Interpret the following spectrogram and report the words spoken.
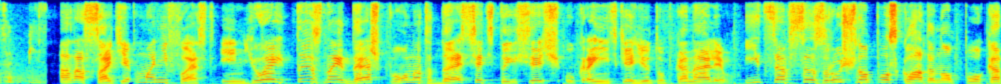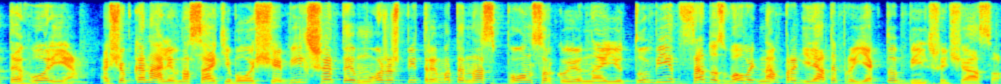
це піз. А на сайті Manifest.in.ua ти знайдеш понад 10 тисяч українських ютуб каналів. І це все зручно поскладено по категоріям. А щоб каналів на сайті було ще більше, ти можеш підтримати нас спонсоркою на Ютубі. Це дозволить нам приділяти проєкту більше часу.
